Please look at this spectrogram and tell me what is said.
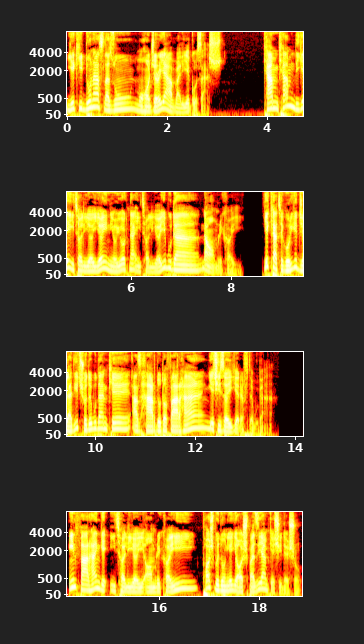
یکی دو نسل از اون مهاجرای اولیه گذشت. کم کم دیگه ایتالیایی های نیویورک نه ایتالیایی بودن نه آمریکایی. یه کتگوری جدید شده بودن که از هر دو تا فرهنگ یه چیزایی گرفته بودن. این فرهنگ ایتالیایی آمریکایی پاش به دنیای آشپزی هم کشیده شد.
